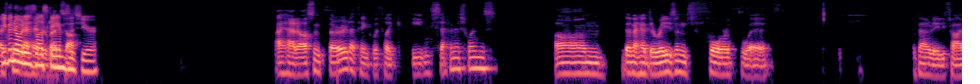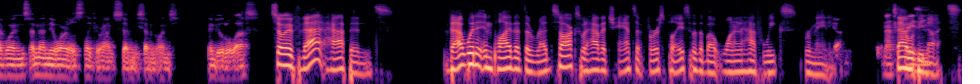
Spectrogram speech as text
I Even though it think I is less games Sox. this year. I had Boston third, I think, with like 87 ish wins. Um, then I had the Rays in fourth with about 85 wins, and then the Orioles like around 77 wins, maybe a little less. So if that happens, that would imply that the Red Sox would have a chance at first place with about one and a half weeks remaining. Yeah. That's that would be nuts.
